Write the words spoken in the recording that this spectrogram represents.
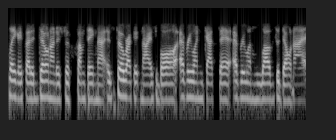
like I said, a donut is just something that is so recognizable. Everyone gets it. Everyone loves a donut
